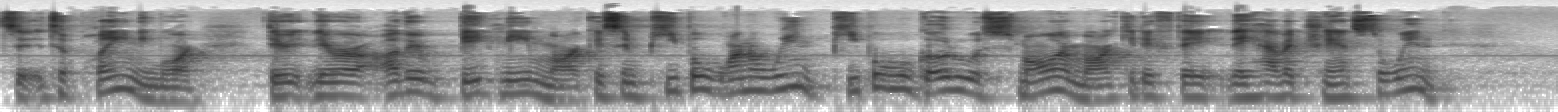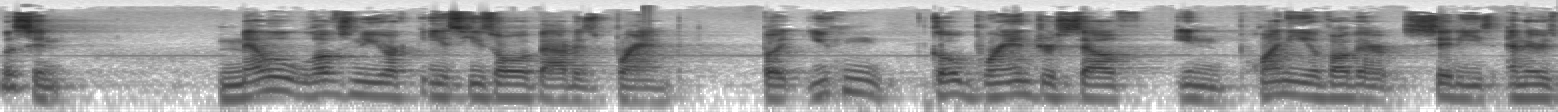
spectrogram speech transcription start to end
to, to play anymore. There, there are other big name markets, and people want to win. People will go to a smaller market if they, they have a chance to win. Listen, Melo loves New York because he's all about his brand, but you can go brand yourself in plenty of other cities, and there's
